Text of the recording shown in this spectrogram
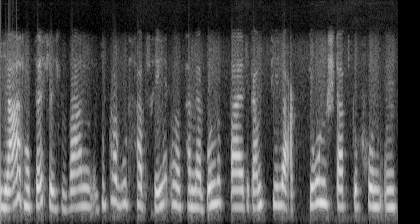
Ja, tatsächlich. Wir waren super gut vertreten. Es haben ja bundesweit ganz viele Aktionen stattgefunden,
